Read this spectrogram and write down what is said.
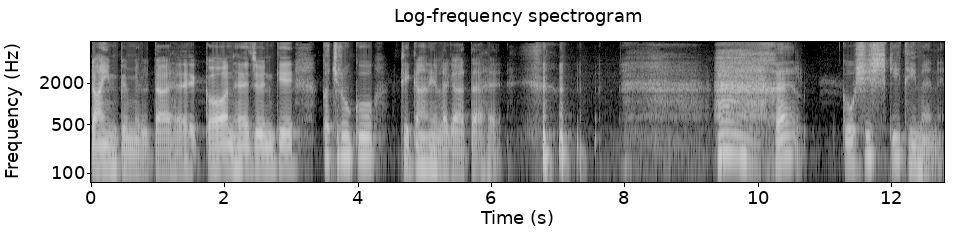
टाइम पे मिलता है। कौन है जो इनके कचरों को ठिकाने लगाता है? खैर कोशिश की थी मैंने।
